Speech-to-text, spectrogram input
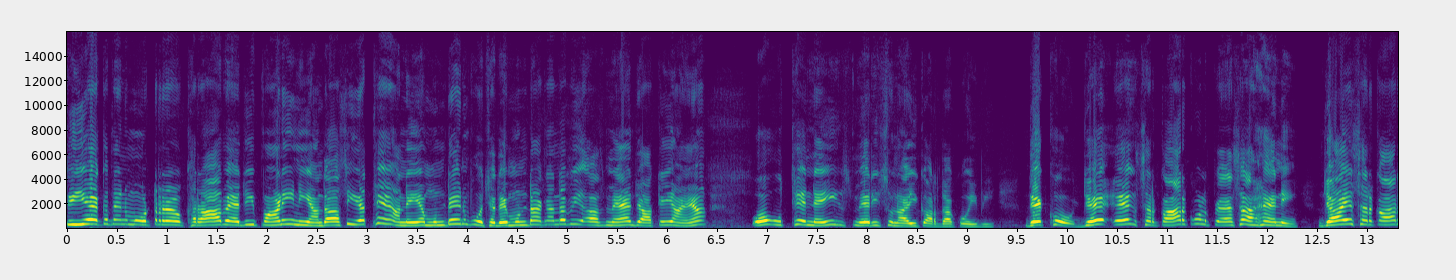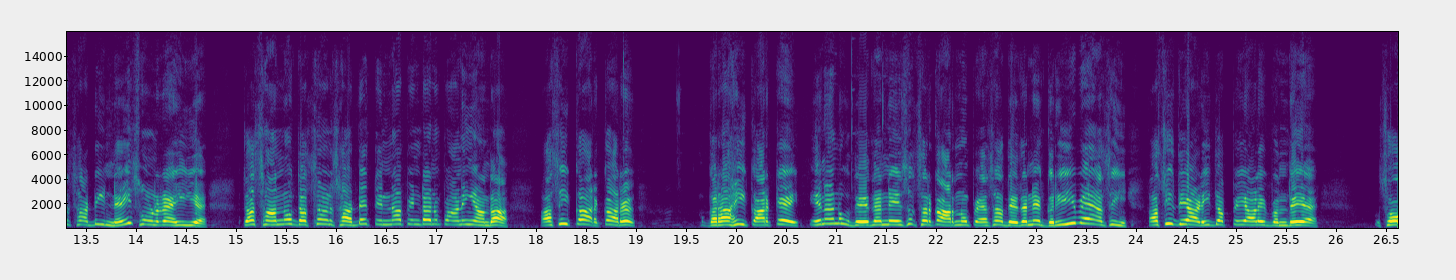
ਤੀਏ ਇੱਕ ਦਿਨ ਮੋਟਰ ਖਰਾਬ ਹੈ ਜੀ, ਪਾਣੀ ਨਹੀਂ ਆਂਦਾ ਅਸੀਂ ਇੱਥੇ ਆਨੇ ਆ, ਮੁੰਡੇ ਨੂੰ ਪੁੱਛਦੇ, ਮੁੰਡਾ ਕਹਿੰਦਾ ਵੀ ਮੈਂ ਜਾ ਕੇ ਆਇਆ, ਉਹ ਉੱਥੇ ਨਹੀਂ ਮੇਰੀ ਸੁਣਾਈ ਕਰਦਾ ਕੋਈ ਵੀ। ਦੇਖੋ, ਜੇ ਇਹ ਸਰਕਾਰ ਕੋਲ ਪੈਸਾ ਹੈ ਨਹੀਂ, ਜਾਂ ਇਹ ਸਰਕਾਰ ਸਾਡੀ ਨਹੀਂ ਸੁਣ ਰਹੀ ਹੈ ਤਾਂ ਸਾਨੂੰ ਦੱਸਣ, ਸਾਡੇ ਤਿੰਨਾਂ ਪਿੰਡਾਂ ਨੂੰ ਪਾਣੀ ਆਂਦਾ ਅਸੀਂ ਘਰ ਘਰ ਗਰਾਹੀ ਕਰਕੇ ਇਹਨਾਂ ਨੂੰ ਦੇ ਦਿੰਨੇ ਇਸ ਸਰਕਾਰ ਨੂੰ ਪੈਸਾ ਦੇ ਦਿੰਨੇ ਗਰੀਬ ਐ ਅਸੀਂ ਅਸੀਂ ਦਿਹਾੜੀ ਦੱਪੇ ਵਾਲੇ ਬੰਦੇ ਐ 100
